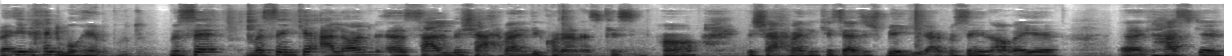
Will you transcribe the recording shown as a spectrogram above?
و این خیلی مهم بود. مثل مثل اینکه الان سلب شهروندی کنن از کسی. ها؟ شهروندی کسی ازش بگیرن. مثل این آقای هست که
